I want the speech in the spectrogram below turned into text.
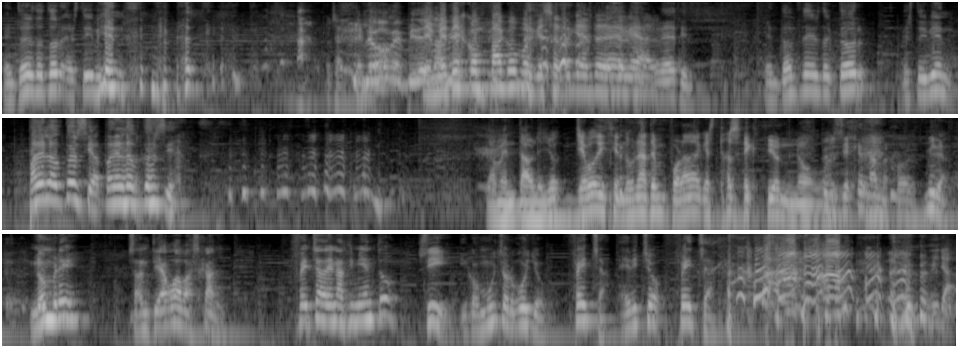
Entonces, doctor, estoy bien. O sea, te, Luego me pides te a metes mí. con Paco porque se ríe antes de terminar. voy a decir. Entonces, doctor, estoy bien. ¡Pare la autopsia! ¡Pare la autopsia! Lamentable. Yo llevo diciendo una temporada que esta sección no. Pero si es que es la mejor. Mira, nombre, Santiago Abascal. Fecha de nacimiento, sí, y con mucho orgullo. Fecha, he dicho fecha. Mira,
